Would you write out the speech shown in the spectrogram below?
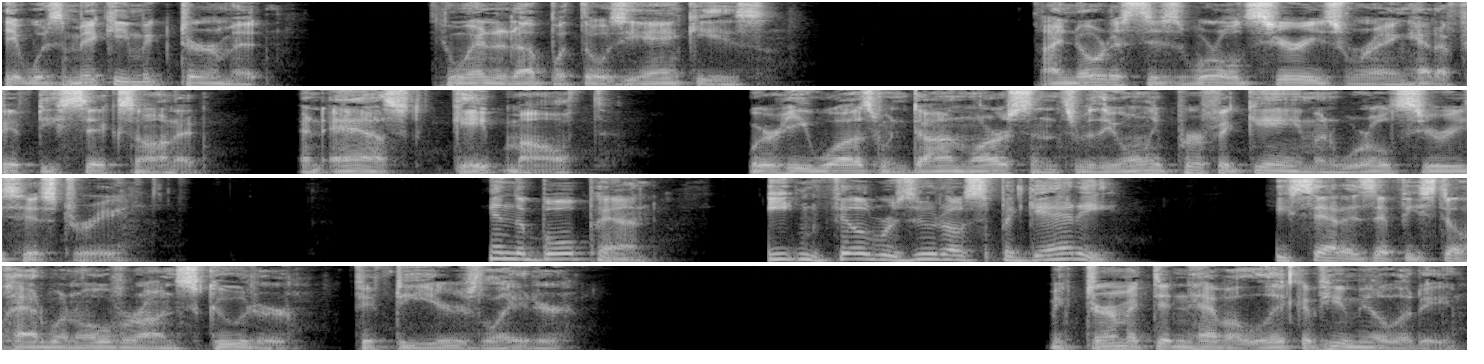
It was Mickey McDermott who ended up with those Yankees. I noticed his World Series ring had a 56 on it and asked, gape mouthed, where he was when Don Larsen threw the only perfect game in World Series history. In the bullpen, eating Phil Rizzuto's spaghetti, he said as if he still had one over on Scooter 50 years later. McDermott didn't have a lick of humility,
